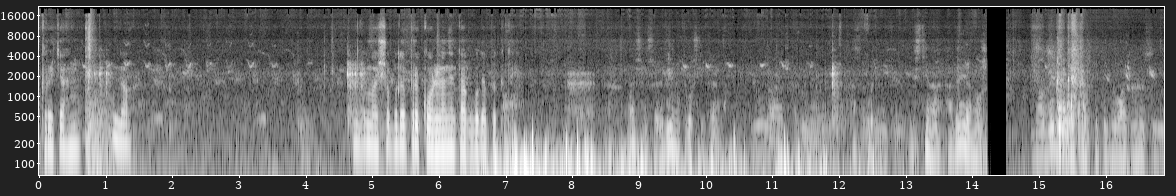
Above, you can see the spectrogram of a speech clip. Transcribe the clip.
притягнути. Да. Думаю, що буде прикольно, не так буде пекти. Ось середину трошки треба. Ну да. Кристина, а де я ножик? Да, буду его трошки подбивать, но не сильно.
